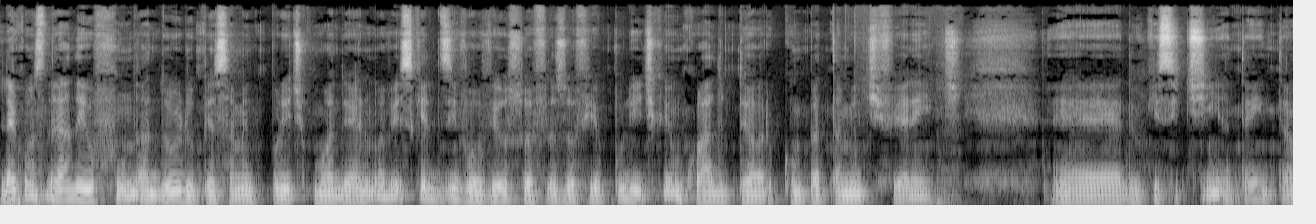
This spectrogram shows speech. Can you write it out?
ele é considerado aí o fundador do pensamento político moderno, uma vez que ele desenvolveu sua filosofia política em um quadro teórico completamente diferente é, do que se tinha até então.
